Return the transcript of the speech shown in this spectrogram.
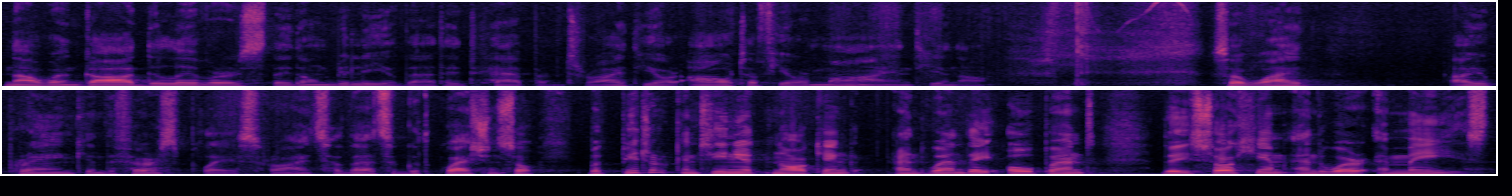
Now, when God delivers, they don't believe that it happened, right? You're out of your mind, you know. So, why are you praying in the first place, right? So, that's a good question. So, but Peter continued knocking, and when they opened, they saw him and were amazed.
